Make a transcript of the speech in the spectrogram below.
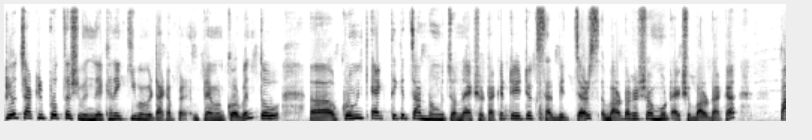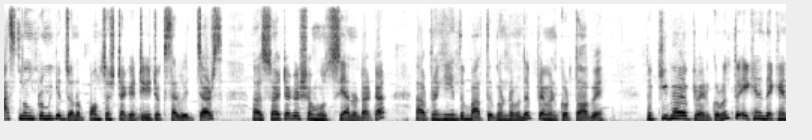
প্রিয় চাকরি প্রত্যাশী বিন্দু এখানে কীভাবে টাকা পেমেন্ট করবেন? তো ক্রমিক এক থেকে চার নম্বরের জন্য একশো টাকা টেরিটক সার্ভিস চার্জ বারো টাকার সহ মোট একশো বারো টাকা। পাঁচ নং ক্রমিকের জন্য পঞ্চাশ টাকা টেরিটক সার্ভিস চার্জ ছয় টাকার সহ মোট ছিয়ান্ন টাকা। আপনাকে কিন্তু বাহাত্তর ঘণ্টার মধ্যে পেমেন্ট করতে হবে। তো কীভাবে পেমেন্ট করবেন? তো এখানে দেখেন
